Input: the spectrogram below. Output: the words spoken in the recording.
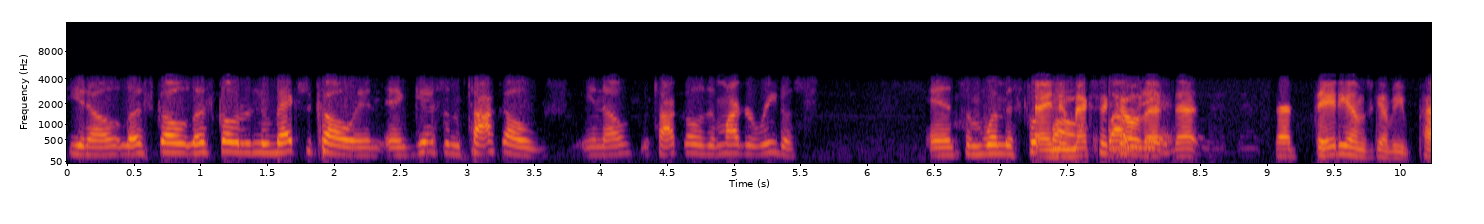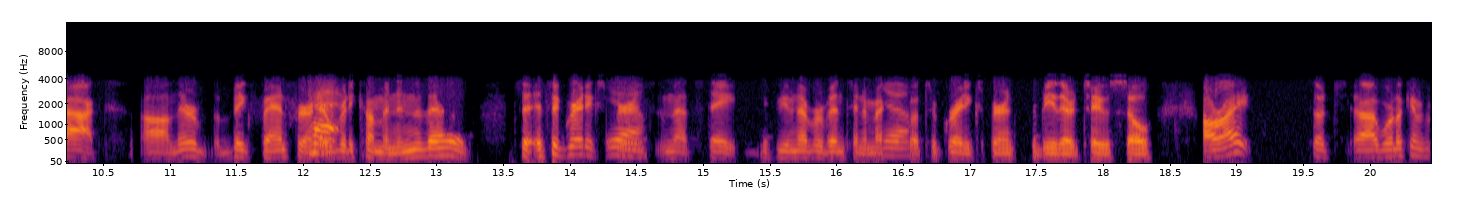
you know, let's go let's go to New Mexico and and get some tacos. You know, tacos and margaritas and some women's football. And New Mexico, that that that stadium's gonna be packed. Um, they're a big fanfare, and everybody coming into there. It's a, it's a great experience yeah. in that state. If you've never been to New Mexico, Yeah. it's a great experience to be there too. So, all right. So uh, we're looking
